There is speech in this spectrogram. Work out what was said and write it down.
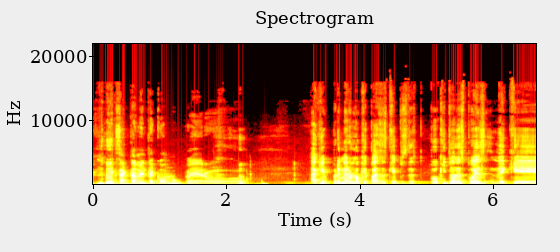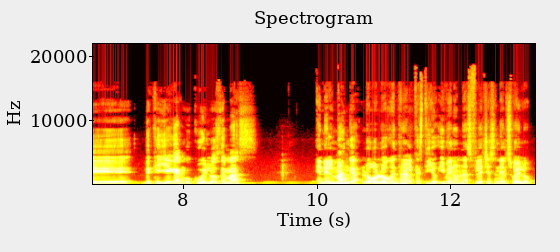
exactamente cómo, pero... Aquí primero lo que pasa es que pues, poquito después de que, de que llegan Goku y los demás, en el manga, luego luego entran al castillo y ven unas flechas en el suelo.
